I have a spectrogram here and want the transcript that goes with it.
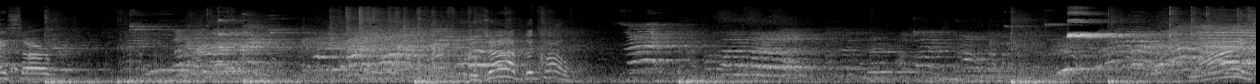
Nice serve. Good job, good call. Nice.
